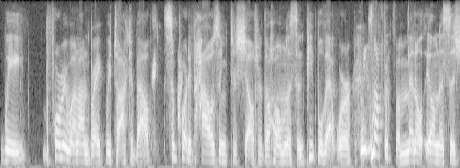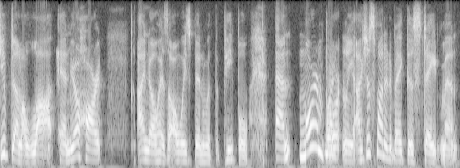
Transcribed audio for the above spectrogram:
we before we went on break, we talked about supportive housing to shelter the homeless and people that were mm-hmm. suffering from mental illnesses. You've done a lot, and your heart, I know, has always been with the people. And more importantly, right. I just wanted to make this statement,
